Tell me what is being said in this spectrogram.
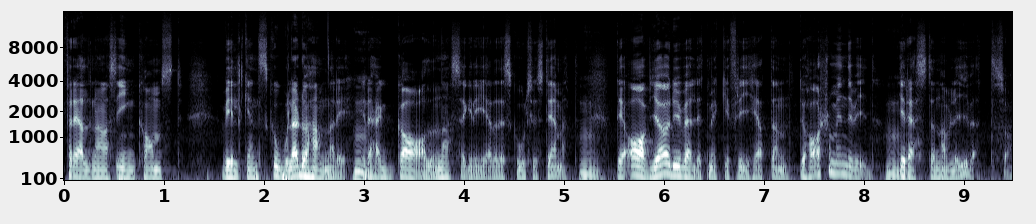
föräldrarnas inkomst, vilken skola du hamnar i, Mm. i det här galna segregerade skolsystemet. Mm. Det avgör ju väldigt mycket friheten du har som individ Mm. i resten av livet. Så.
